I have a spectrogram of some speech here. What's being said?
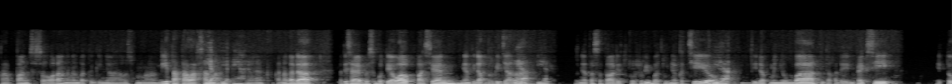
kapan seseorang dengan batu ginjal harus ditata Iya, laksana. iya, iya. Ya, karena ada tadi saya sebut di awal pasien yang tidak Iya, bergejala, iya, ternyata setelah ditelusuri batunya kecil, iya. tidak menyumbat, tidak ada infeksi, itu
